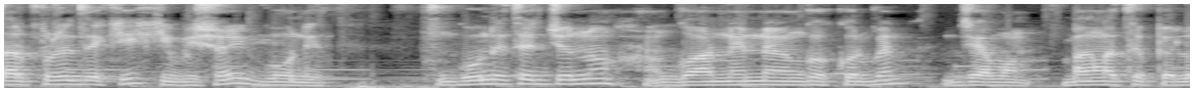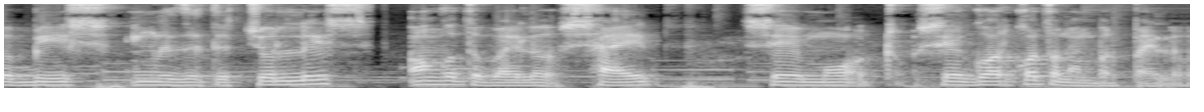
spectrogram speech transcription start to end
তারপরে দেখি কি বিষয়, গণিত। গণিতের জন্য গড় নির্ণয় অঙ্ক করবেন। যেমন, বাংলাতে পেল বিশ, ইংরেজিতে চল্লিশ, অঙ্কতে পাইল ষাট সে মোট, সে গড় কত নাম্বার পাইলো?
